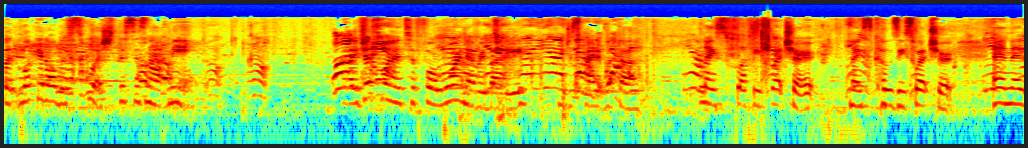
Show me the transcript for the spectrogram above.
But look at all this squish. This is not me. But I just wanted to forewarn everybody. You just hide it with a nice fluffy sweatshirt. Nice cozy sweatshirt. And it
